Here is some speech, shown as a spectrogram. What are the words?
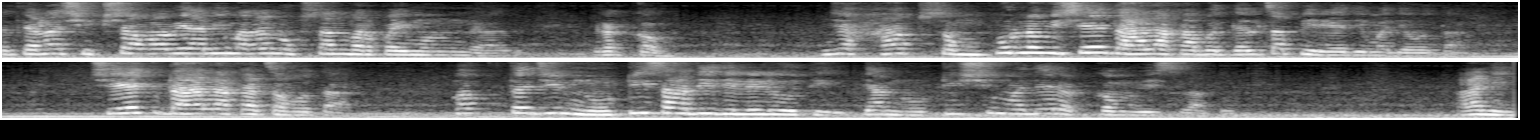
तर त्यांना शिक्षा व्हावी आणि मला नुकसान भरपाई म्हणून मिळावी रक्कम. म्हणजे हा संपूर्ण विषय दहा लाखाबद्दलचा फिर्यादीमध्ये होता. चेक दहा लाखाचा होता. फक्त जी नोटीस आधी दिलेली होती त्या नोटीशीमध्ये रक्कम वीस लाख होती. आणि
